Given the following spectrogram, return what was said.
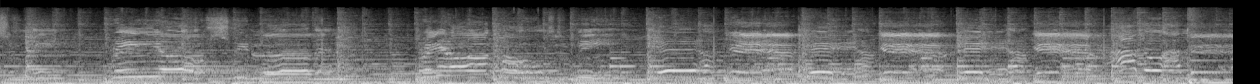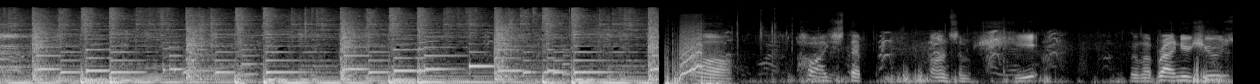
to me. On some shit with my brand new shoes.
